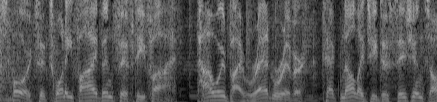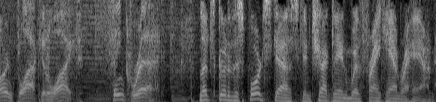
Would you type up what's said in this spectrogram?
Sports at 25 and 55. Powered by Red River. Technology decisions aren't black and white. Think red. Let's go to the sports desk and check in with Frank Hanrahan.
